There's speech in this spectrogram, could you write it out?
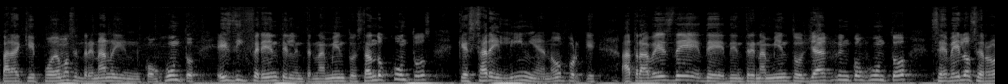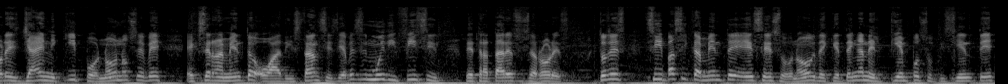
para que podamos entrenar en conjunto. Es diferente el entrenamiento estando juntos que estar en línea, ¿no? Porque a través de, entrenamientos ya en conjunto se ve los errores ya en equipo, ¿no? No se ve externamente o a distancias y a veces es muy difícil de tratar esos errores. Entonces, sí, básicamente es eso, ¿no? De que tengan el tiempo suficiente,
